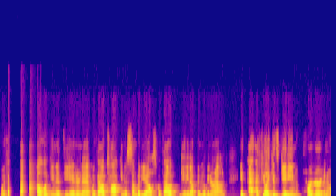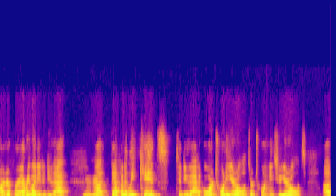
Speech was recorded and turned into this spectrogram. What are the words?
without looking at the internet without talking to somebody else without getting up and moving around it, i feel like it's getting harder and harder for everybody to do that mm-hmm. uh, definitely kids to do that or 20 year olds or 22 year olds uh,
